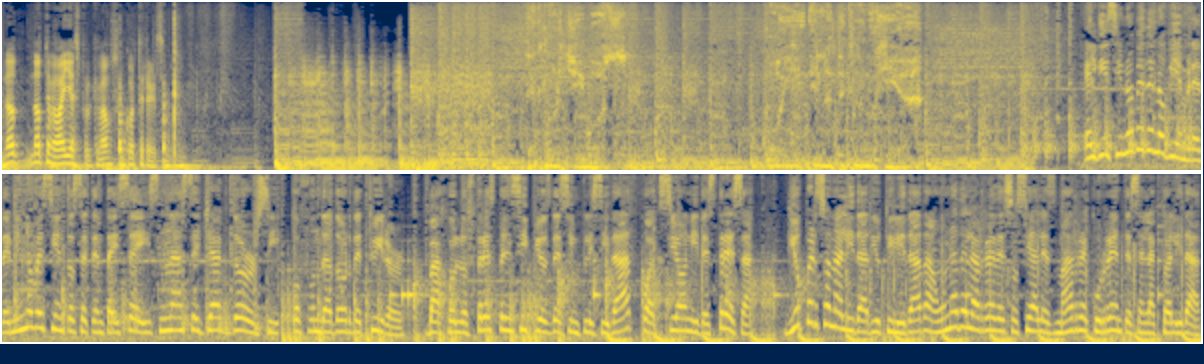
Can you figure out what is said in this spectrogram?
no, no te me vayas porque vamos a un corte y regresamos. El 19 de noviembre de 1976 nace Jack Dorsey, cofundador de Twitter. Bajo los tres principios de simplicidad, coacción y destreza, dio personalidad y utilidad a una de las redes sociales más recurrentes en la actualidad,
